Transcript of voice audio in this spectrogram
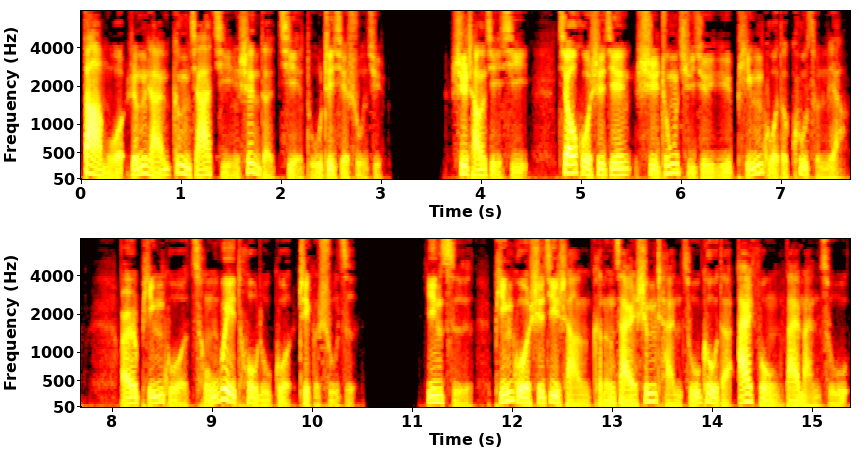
大摩仍然更加谨慎地解读这些数据。市场解析，交货时间始终取决于苹果的库存量，而苹果从未透露过这个数字。因此，苹果实际上可能在生产足够的 iPhone 来满足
